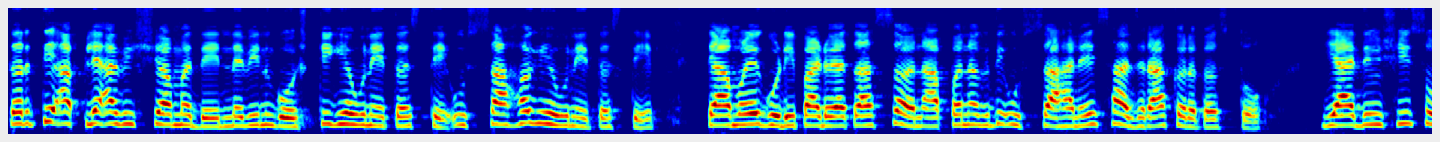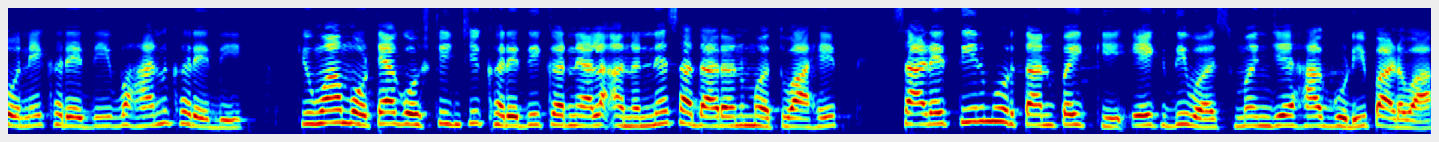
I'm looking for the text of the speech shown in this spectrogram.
तर ती आपल्या आयुष्यामध्ये नवीन गोष्टी घेऊन येत असते उत्साह घेऊन येत असते. त्यामुळे गुढीपाडव्याचा सण आपण अगदी उत्साहाने साजरा करत असतो. या दिवशी सोने खरेदी वाहन खरेदी किंवा मोठ्या गोष्टींची खरेदी करण्याला अनन्यसाधारण महत्त्व आहे. साडेतीन मुहूर्तांपैकी एक दिवस म्हणजे हा गुढीपाडवा.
